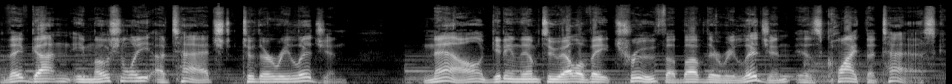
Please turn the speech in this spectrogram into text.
they've gotten emotionally attached to their religion. Now, getting them to elevate truth above their religion is quite the task.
